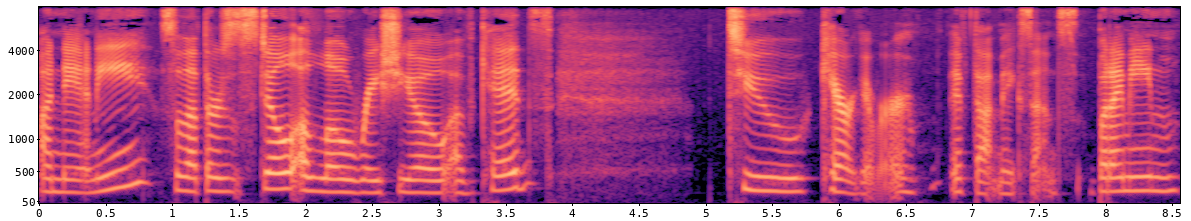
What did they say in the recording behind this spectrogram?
a nanny so that there's still a low ratio of kids to caregiver, if that makes sense. But I mean,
